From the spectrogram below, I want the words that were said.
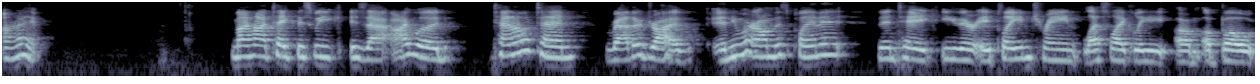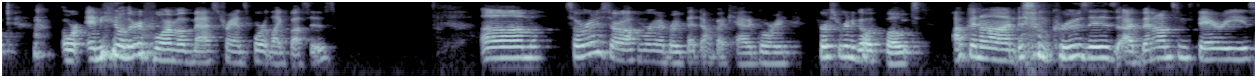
All right. My hot take this week is that I would 10 out of 10 rather drive anywhere on this planet than take either a plane, train, less likely um, a boat, or any other form of mass transport like buses. Um, so we're gonna start off and we're gonna break that down by category. First, we're gonna go with boats. I've been on some cruises. I've been on some ferries.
